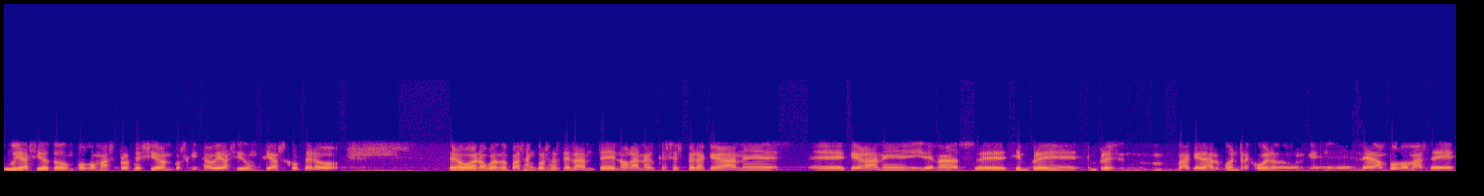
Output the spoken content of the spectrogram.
hubiera sido todo un poco más procesión, pues quizá hubiera sido un fiasco, pero pero bueno, cuando pasan cosas delante, no gana el que se espera que gane, eh, que gane y demás, eh, siempre siempre va a quedar buen recuerdo porque le da un poco más de,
